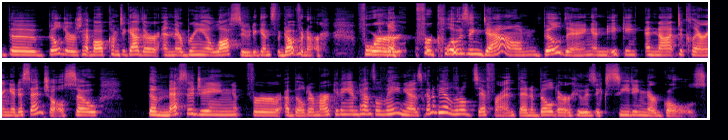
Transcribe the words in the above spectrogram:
the builders have all come together and they're bringing a lawsuit against the governor for for closing down building and making and not declaring it essential. So the messaging for a builder marketing in Pennsylvania is going to be a little different than a builder who is exceeding their goals.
